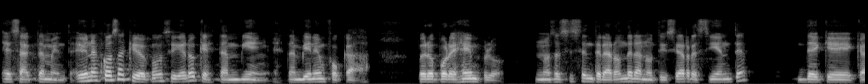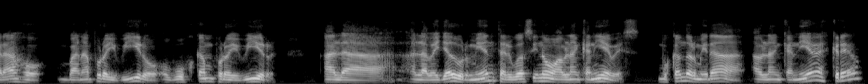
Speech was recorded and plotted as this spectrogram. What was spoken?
Exactamente. Hay unas cosas que yo considero que están bien, están bien enfocadas. Pero, por ejemplo, no sé si se enteraron de la noticia reciente de que, carajo, van a prohibir o, o buscan prohibir a la, a la Bella Durmiente, algo así, no, a Blancanieves. Buscan dormir a, a Blancanieves, creo,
